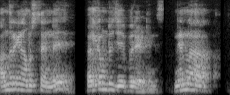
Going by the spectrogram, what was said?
అందరికీ నమస్తే అండి. వెల్కమ్ టు జేపీ రేటింగ్స్ నిన్న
